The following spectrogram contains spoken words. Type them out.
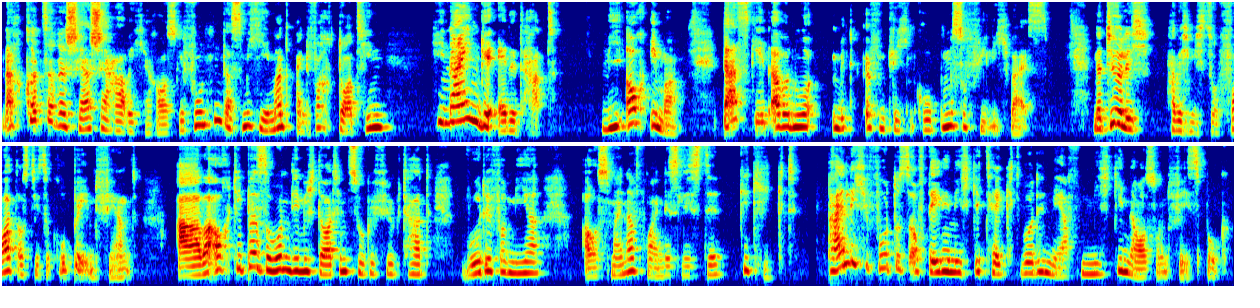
Nach kurzer Recherche habe ich herausgefunden, dass mich jemand einfach dorthin hineingeedit hat. Wie auch immer. Das geht aber nur mit öffentlichen Gruppen, so viel ich weiß. Natürlich habe ich mich sofort aus dieser Gruppe entfernt, aber auch die Person, die mich dort hinzugefügt hat, wurde von mir aus meiner Freundesliste gekickt. Peinliche Fotos, auf denen ich getaggt wurde, nerven mich genauso in Facebook.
